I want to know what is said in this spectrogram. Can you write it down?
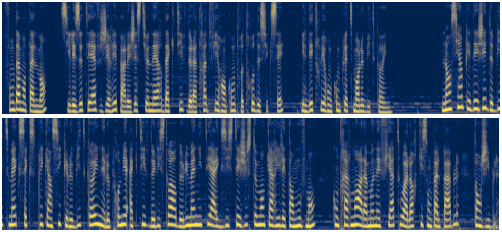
Fondamentalement, si les ETF gérés par les gestionnaires d'actifs de la TradFi rencontrent trop de succès, ils détruiront complètement le Bitcoin. L'ancien PDG de BitMEX explique ainsi que le Bitcoin est le premier actif de l'histoire de l'humanité à exister justement car il est en mouvement, contrairement à la monnaie fiat ou alors qui sont palpables, tangibles.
